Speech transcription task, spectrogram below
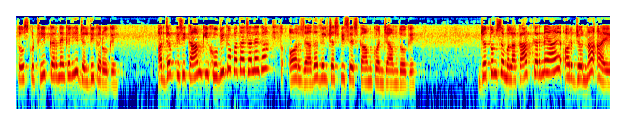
تو اس کو ٹھیک کرنے کے لیے جلدی کرو گے۔ اور جب کسی کام کی خوبی کا پتا چلے گا تو اور زیادہ دلچسپی سے اس کام کو انجام دو گے۔ جو تم سے ملاقات کرنے آئے اور جو نہ آئے،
